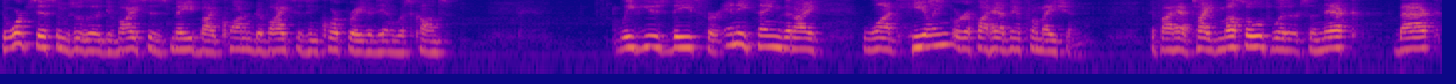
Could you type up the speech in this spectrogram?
The Warp systems are the devices made by Quantum Devices Incorporated in Wisconsin. We've used these for anything that I want healing or if I have inflammation. If I have tight muscles, whether it's the neck, back,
